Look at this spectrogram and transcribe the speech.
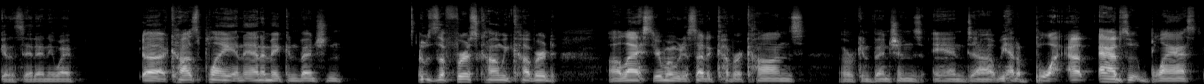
gonna say it anyway, uh, cosplay and anime convention. It was the first con we covered uh, last year when we decided to cover cons or conventions, and uh, we had a bla- absolute blast.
